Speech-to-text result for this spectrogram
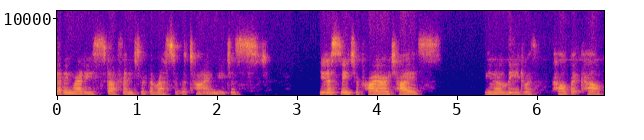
getting ready stuff into the rest of the time. You just you just need to prioritize, you know, lead with pelvic health.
